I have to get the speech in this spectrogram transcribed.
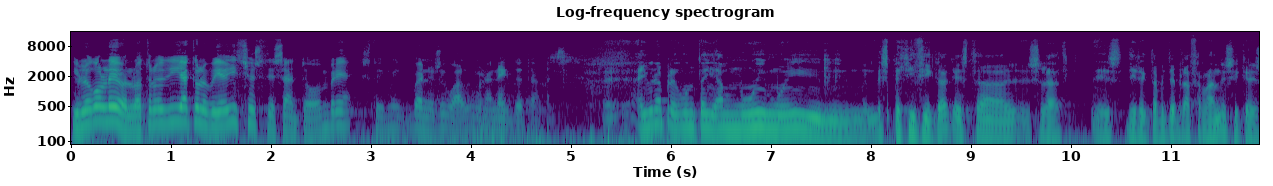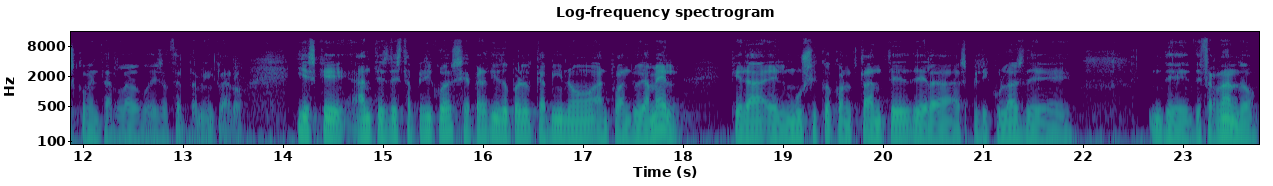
Y luego leo el otro día que lo había dicho este santo hombre. Estoy bueno, es igual, una anécdota. Eh, hay una pregunta ya muy, muy específica que esta es directamente para Fernando y si queréis comentarla lo podéis hacer también, claro. Y es que antes de esta película se ha perdido por el camino Antoine Duhamel, que era el músico constante de las películas de, de Fernando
